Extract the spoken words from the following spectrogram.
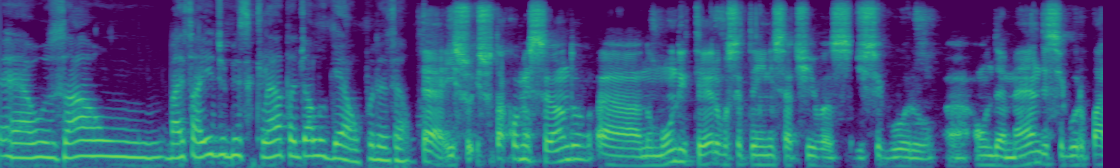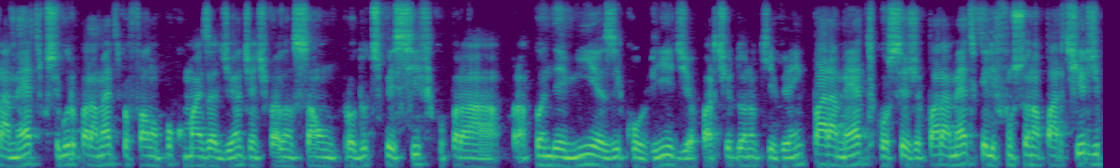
é, usar um, vai sair de bicicleta de aluguel, por exemplo. É, isso isso está começando uh, no mundo inteiro. Você tem iniciativas de seguro uh, on demand, seguro paramétrico, seguro paramétrico eu falo um pouco mais adiante, a gente vai lançar um produto específico para pandemias e Covid a partir do ano que vem. Paramétrico, ou seja, paramétrico ele funciona a partir de,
